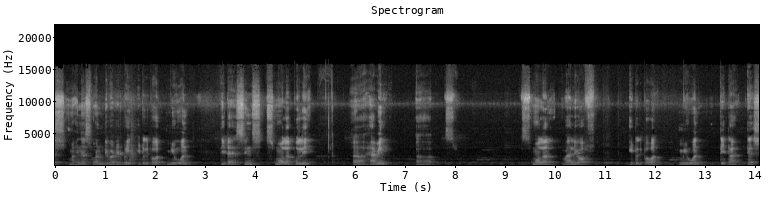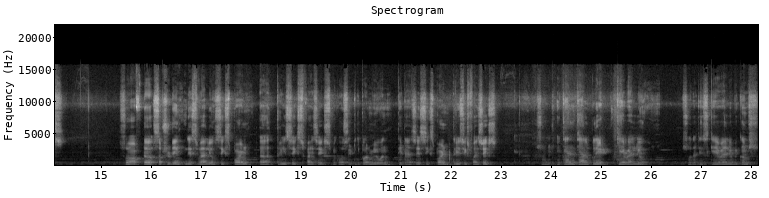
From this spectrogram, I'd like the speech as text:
s minus 1 divided by e to the power mu 1 theta s. Since smaller pulley uh, having uh, smaller value of e to the power mu 1 theta s. So after substituting this value 6.3656 because e to the power mu 1 theta s is 6.3656 so you can calculate k value so that is k value becomes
